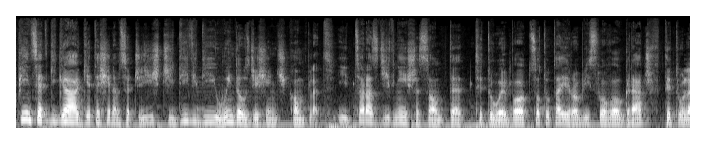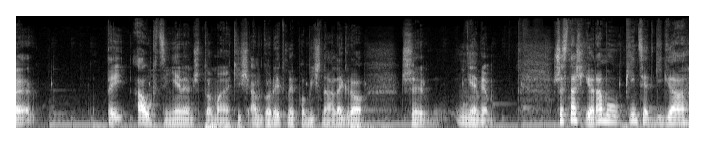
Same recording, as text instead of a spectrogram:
500 GB GT 730 DVD Windows 10 komplet. I coraz dziwniejsze są te tytuły, bo co tutaj robi słowo gracz w tytule tej aukcji? Nie wiem, czy to ma jakieś algorytmy pobić na Allegro, czy nie wiem. 16 GB RAMu, 500 GB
